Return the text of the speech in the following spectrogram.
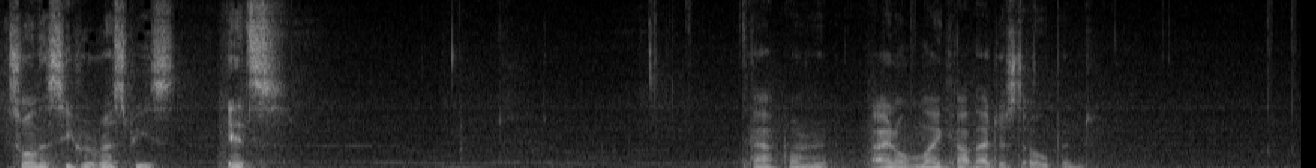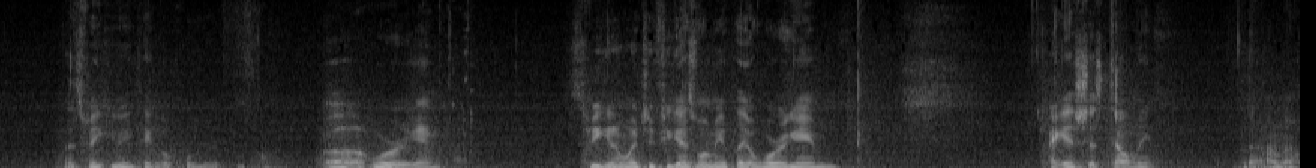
it's one of the secret recipes. It's... Tap on. I don't like how that just opened. That's making me think of a horror, uh, horror game. Speaking of which, if you guys want me to play a horror game, I guess just tell me. I don't know.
